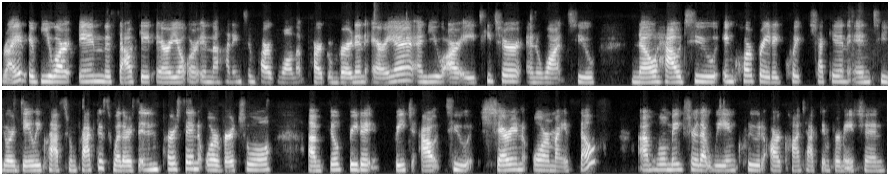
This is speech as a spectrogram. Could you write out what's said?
right? If you are in the Southgate area or in the Huntington Park, Walnut Park, Vernon area, and you are a teacher and want to know how to incorporate a quick check in into your daily classroom practice, whether it's in person or virtual, um, feel free to reach out to Sharon or myself. Um, we'll make sure that we include our contact information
